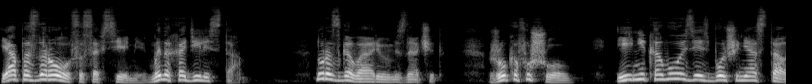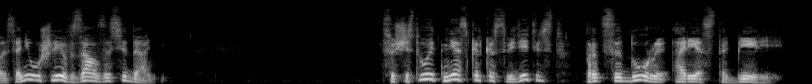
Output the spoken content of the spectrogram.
Я поздоровался со всеми, мы находились там. Ну, разговариваем, значит. Жуков ушел. И никого здесь больше не осталось, они ушли в зал заседаний. Существует несколько свидетельств процедуры ареста Берии.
